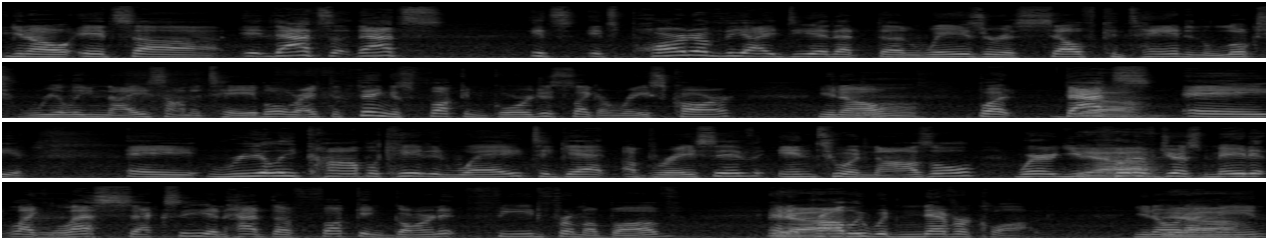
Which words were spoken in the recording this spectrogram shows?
you know it's uh it, that's that's it's it's part of the idea that the Wazer is self-contained and looks really nice on a table, right? The thing is fucking gorgeous, it's like a race car, you know. Mm. But that's a a really complicated way to get abrasive into a nozzle where you Yeah. could have just made it like less sexy and had the fucking garnet feed from above, and it probably would never clog. You know what I mean?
